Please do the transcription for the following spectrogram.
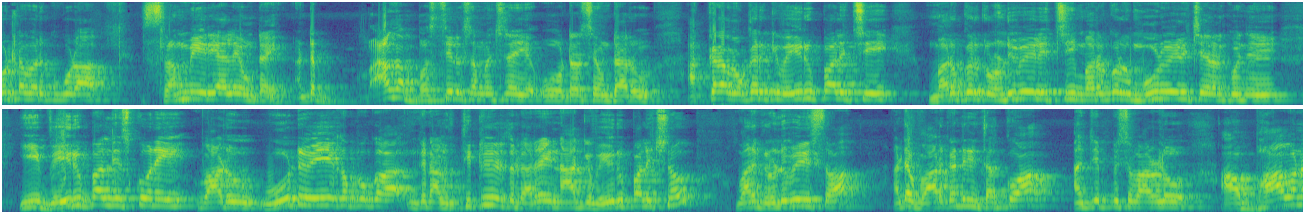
ఓట్ల వరకు కూడా స్లమ్ ఏరియాలే ఉంటాయి. అంటే బాగా బస్తీలకు సంబంధించిన ఓటర్సే ఉంటారు. అక్కడ ఒకరికి వెయ్యి రూపాయలు ఇచ్చి మరొకరికి రెండు వేలు ఇచ్చి మరొకరికి మూడు వేలు ఇచ్చారనుకోండి ఈ వెయ్యి రూపాయలు తీసుకొని వాడు ఓటు వేయకపోగా ఇంకా నాలుగు తిట్లు తిడతాడు. అరే నాకు వెయ్యి రూపాయలు ఇచ్చినావు వానికి రెండు వేలు ఇస్తావా? అంటే వాడికంటే నేను తక్కువ అని చెప్పేసి వాళ్ళలో ఆ భావన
